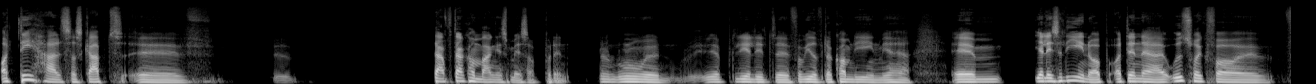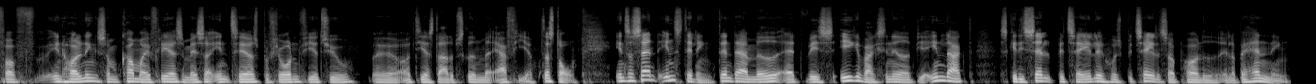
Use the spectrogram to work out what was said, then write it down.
Og det har altså skabt... Øh, øh, der, der kom mange sms'er på den. Nu, nu øh, jeg bliver lidt øh, forvirret, for der kom lige en mere her. Øhm, jeg læser lige en op, og den er udtryk for, øh, for en holdning, som kommer i flere sms'er ind til os på 1424, øh, og de har startet beskeden med R4. Der står, interessant indstilling, den der med, at hvis ikke vaccineret bliver indlagt, skal de selv betale hospitalsopholdet eller behandling.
